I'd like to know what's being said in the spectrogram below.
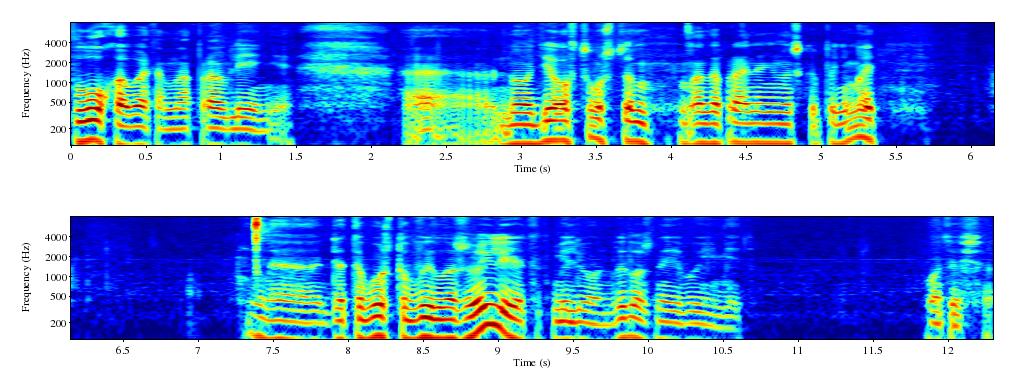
плохо в этом направлении. Но дело в том, что надо правильно немножко понимать, для того, чтобы вы вложили этот миллион, вы должны его иметь. Вот и все.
